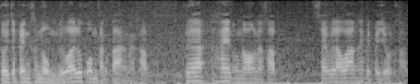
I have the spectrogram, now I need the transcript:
โดยจะเป็นขนมหรือว่าลูกอมต่างๆนะครับ เพื่อให้น้องๆนะครับ ใช้เวลาว่างให้เป็นประโยชน์ครับ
